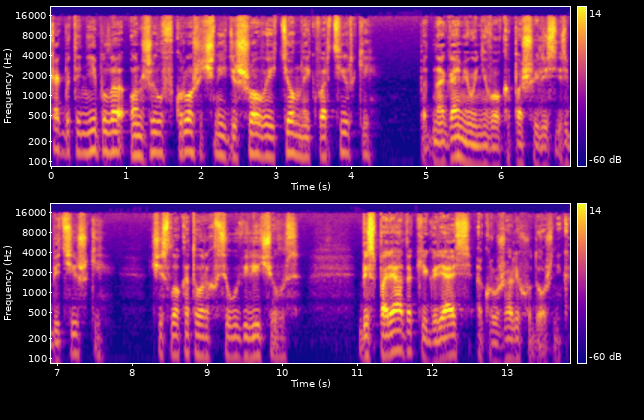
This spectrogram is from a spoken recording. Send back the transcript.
Как бы то ни было, он жил в крошечной дешевой темной квартирке. Под ногами у него копошились ребятишки, число которых все увеличивалось. Беспорядок и грязь окружали художника.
